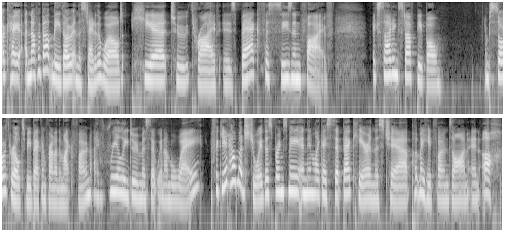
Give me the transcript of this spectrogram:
Okay, enough about me though and the state of the world. Here to Thrive is back for season five. Exciting stuff, people. I'm so thrilled to be back in front of the microphone. I really do miss it when I'm away. I forget how much joy this brings me. And then, like, I sit back here in this chair, put my headphones on, and ugh,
